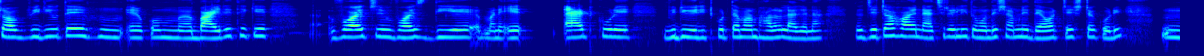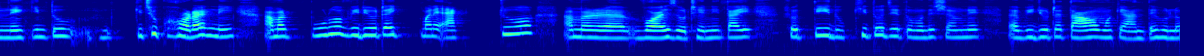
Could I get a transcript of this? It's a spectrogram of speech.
সব ভিডিওতে এরকম বাইরে থেকে ভয়েস ভয়েস দিয়ে মানে অ্যাড করে ভিডিও এডিট করতে আমার ভালো লাগে না। তো যেটা হয় ন্যাচারালি তোমাদের সামনে দেওয়ার চেষ্টা করি। কিন্তু কিছু করার নেই। আমার পুরো ভিডিওটাই মানে একটুও আমার ভয়েস ওঠেনি। তাই সত্যিই দুঃখিত যে তোমাদের সামনে ভিডিওটা তাও আমাকে আনতে হলো।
